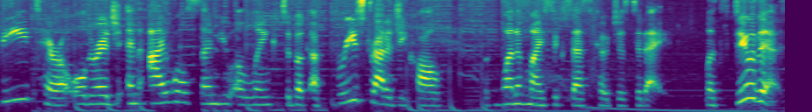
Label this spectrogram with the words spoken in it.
the Tara Oldridge, and I will send you a link to book a free strategy call with one of my success coaches today. Let's do this.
